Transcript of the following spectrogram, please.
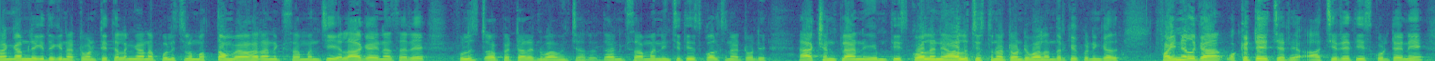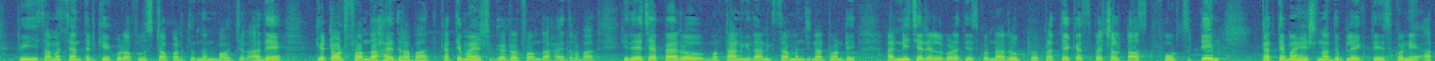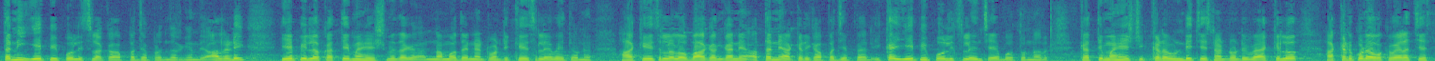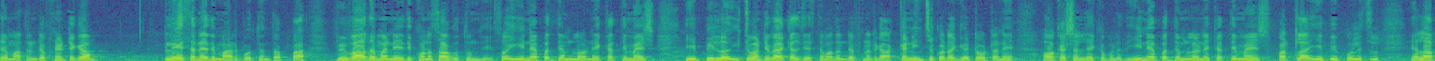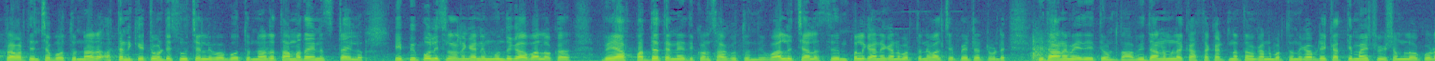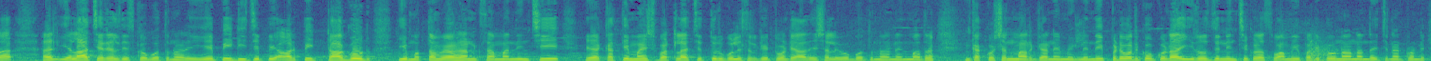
రంగంలోకి దిగినటువంటి తెలంగాణ పోలీసులు మొత్తం వ్యవహారానికి సంబంధించి ఎలా ఎలాగైనా సరే ఫుల్ స్టాప్ పెట్టాలని భావించారు. దానికి సంబంధించి తీసుకోవాల్సినటువంటి యాక్షన్ ప్లాన్ ఏం తీసుకోవాలని ఆలోచిస్తున్నటువంటి వాళ్ళందరికీ కూడా ఇంకా ఫైనల్గా ఒకటే చర్య. ఆ చర్య తీసుకుంటేనే ఈ సమస్య అంతటికీ కూడా ఫుల్ స్టాప్ పడుతుందని భావించారు. అదే get out from the Hyderabad Kathi Mahesh get out from the Hyderabad ఇదే చెప్పారు. మొత్తానికి దానికి సంబంధించినటువంటి అన్ని చర్యలు కూడా తీసుకున్నారు. ప్ర- ప్రత్యేక స్పెషల్ టాస్క్ ఫోర్స్ టీం కత్తి మహేష్ను అదుపులోకి తీసుకొని అతన్ని ఏపీ పోలీసులకు అప్పచెప్పడం జరిగింది. ఆల్రెడీ ఏపీలో కత్తి మహేష్ మీద నమోదైనటువంటి కేసులు ఏవైతే ఉన్నాయో ఆ కేసులలో భాగంగానే అతన్ని అక్కడికి అప్పచెప్పారు ఇక ఏపీ పోలీసులు ఏం చేయబోతున్నారు? కత్తి మహేష్ ఇక్కడ ఉండి చేసినటువంటి వ్యాఖ్యలు అక్కడ కూడా ఒకవేళ చేస్తే మాత్రం డెఫినెట్గా ప్లేస్ అనేది మారిపోతుంది తప్ప వివాదం అనేది కొనసాగుతుంది. సో ఈ నేపథ్యంలోనే కత్తి మహేష్ ఏపీలో ఇటువంటి వ్యాఖ్యలు చేస్తే మాత్రం డెఫినెట్గా అక్కడి నుంచి కూడా గెట్ అవుట్ అనే అవకాశం లేకపోలేదు. ఈ నేపథ్యంలోనే కత్తి మహేష్ పట్ల ఏపీ పోలీసులు ఎలా ప్రవర్తించబోతున్నారు? అతనికి ఎటువంటి సూచనలు ఇవ్వబోతున్నారు? తమదైన స్టైల్లో ఏపీ పోలీసులు అనగానే ముందుగా వాళ్ళ ఒక వే ఆఫ్ పద్ధతి అనేది కొనసాగుతుంది. వాళ్ళు చాలా సింపుల్గానే కనబడుతున్నాయి. వాళ్ళు చెప్పేటటువంటి విధానం ఏదైతే ఉంటుందో ఆ విధానంలో కాస్త కఠినత్వం కనబడుతుంది కాబట్టి కత్తి మహేష్ విషయంలో కూడా ఎలా చర్యలు తీసుకోబోతున్నారు? ఏపీ డీజీపీ ఆర్పి ఠాగూర్ ఈ మొత్తం వ్యవహారానికి సంబంధించి కత్తి మహేష్ పట్ల చిత్తూరు పోలీసులకు ఎటువంటి ఆదేశాలు ఇవ్వబోతున్నారు అనేది మాత్రం ఇంకా క్వశ్చన్ మార్క్గానే మిగిలింది. ఇప్పటి వరకు కూడా ఈ రోజు నుంచి కూడా స్వామి పరిపూర్ణానంద ఇచ్చినటువంటి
